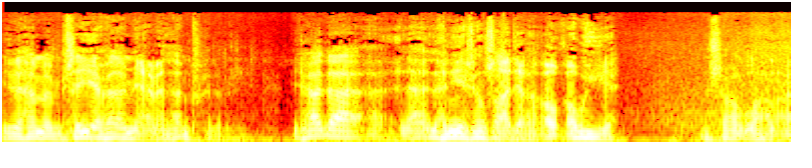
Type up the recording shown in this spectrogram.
إذا هم بسيئة فلم يعملها لم تكتب هذا له نية صادقة أو قوية نسأل الله العافية.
